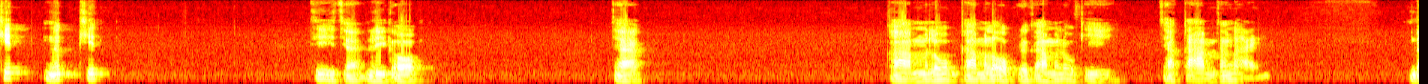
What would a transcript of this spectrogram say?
คิดนึกคิด ที่จะหลีกออก จากกามโลกกามโลกหรือกามโลกีจากกามทั้งหลายด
